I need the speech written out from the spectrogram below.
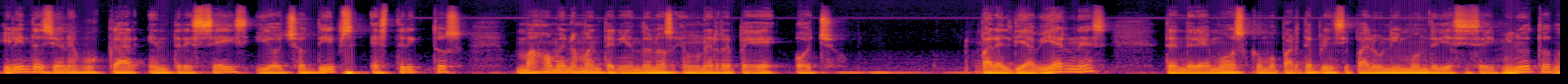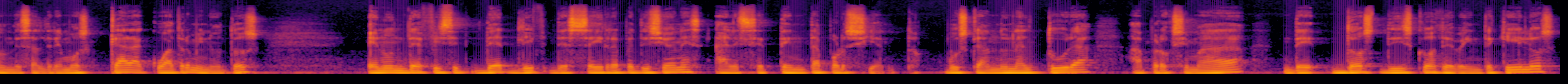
y la intención es buscar entre 6 y 8 dips estrictos, más o menos manteniéndonos en un RPE 8. Para el día viernes Tendremos como parte principal un imón de 16 minutos, donde saldremos cada 4 minutos en un déficit deadlift de 6 repeticiones al 70%, buscando una altura aproximada de 2 discos de 20 kilos,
